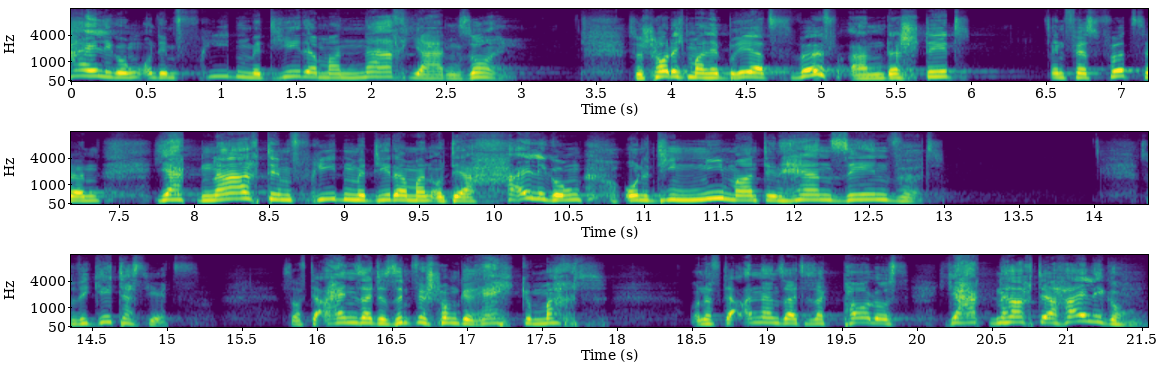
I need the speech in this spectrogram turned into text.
Heiligung und dem Frieden mit jedermann nachjagen sollen. So schau dich mal Hebräer 12 an, da steht in Vers 14, jagt nach dem Frieden mit jedermann und der Heiligung, ohne die niemand den Herrn sehen wird. So, wie geht das jetzt? So, auf der einen Seite sind wir schon gerecht gemacht und auf der anderen Seite sagt Paulus, jagt nach der Heiligung.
